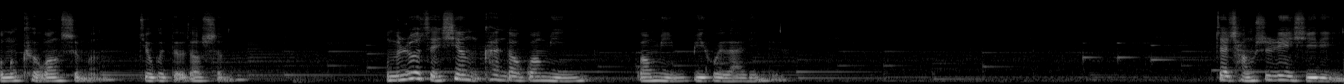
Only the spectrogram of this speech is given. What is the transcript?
我们渴望什么，就会得到什么。我们若真相看到光明，光明必会来临的。在尝试练习里，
